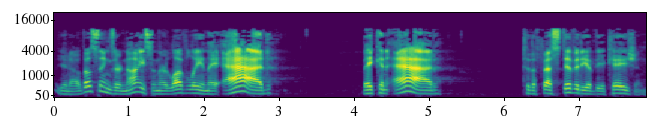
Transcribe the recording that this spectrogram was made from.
you know, those things are nice and they're lovely and they add, they can add to the festivity of the occasion.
